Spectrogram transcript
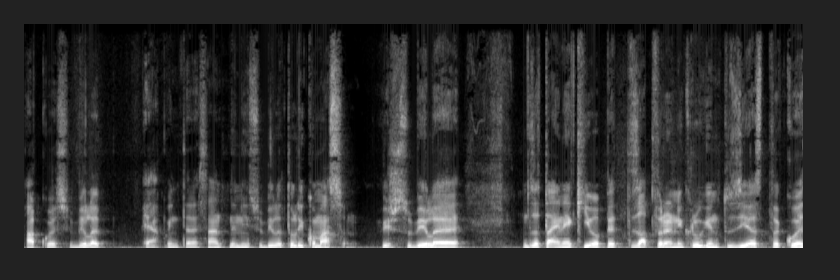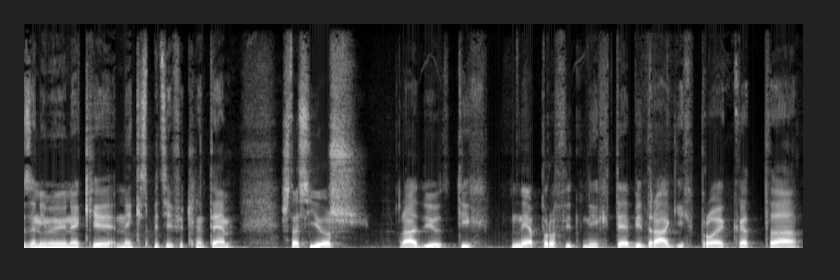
a koje su bile jako interesantne, nisu bile toliko masovne. Više su bile za taj neki opet zatvoreni krug entuzijasta koje zanimaju neke, neke specifične teme. Šta si još radio od tih neprofitnih, tebi dragih projekata,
